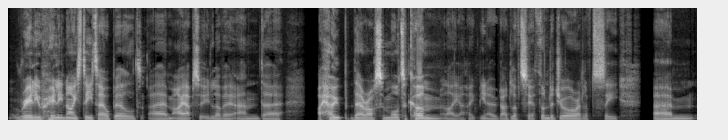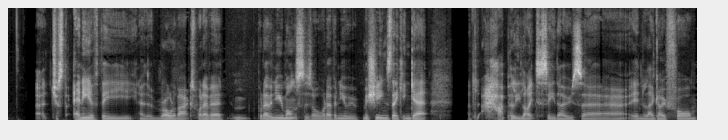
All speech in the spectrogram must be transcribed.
really really nice detail build. Um, I absolutely love it, and uh, I hope there are some more to come. Like I think you know, I'd love to see a Thunderjaw. I'd love to see um, uh, just any of the you know the rollerbacks, whatever whatever new monsters or whatever new machines they can get. I'd happily like to see those uh, in Lego form,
